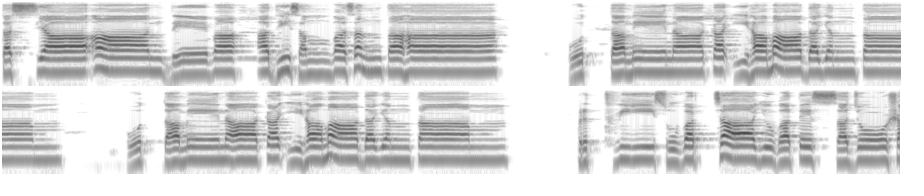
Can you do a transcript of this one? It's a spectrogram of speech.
तस्यान् देवा अधिसंवसन्तः। उत्तमेनाक इह मादयन्ताम्। उत्तमेनाक इह मादयन्ताम् पृथ्वी सुवर्चा युवतिः सजोषाः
